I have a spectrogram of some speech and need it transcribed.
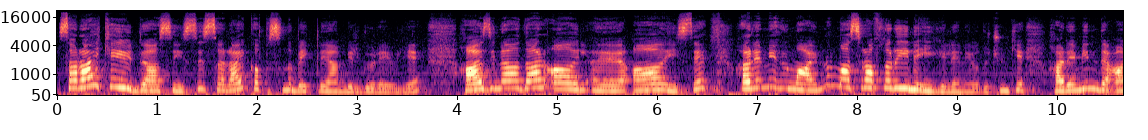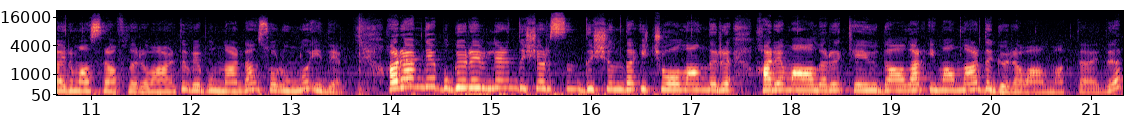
Saray keyüdası ise saray kapısını bekleyen bir görevli. Hazinadar ağa, e, ise haremi Hümayun'un masraflarıyla ilgileniyordu. Çünkü haremin de ayrı masrafları vardı ve bunlardan sorumlu idi. Haremde bu görevlilerin dışarısı, dışında içi olanları harem ağaları, keyüdalar, imamlar da görev almaktaydı.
